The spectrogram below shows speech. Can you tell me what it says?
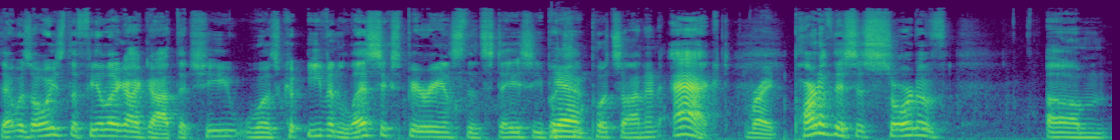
That was always the feeling I got that she was even less experienced than Stacy, but Yeah. she puts on an act. Right. Part of this is sort of um,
